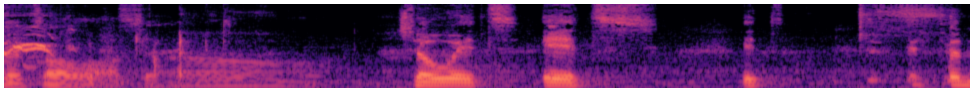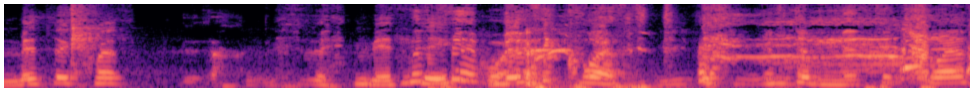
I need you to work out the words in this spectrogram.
That's all I'll say. So it's it's it's it's the mythic quest. Mythic quest. mythic quest. The mythic quest.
